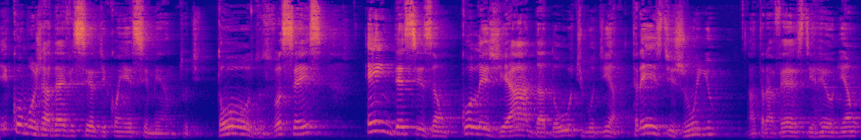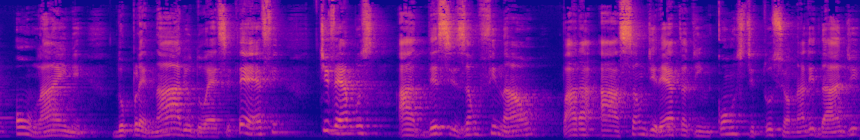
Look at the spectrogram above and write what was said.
E como já deve ser de conhecimento de todos vocês, em decisão colegiada do último dia 3 de junho, através de reunião online do plenário do STF, tivemos a decisão final para a ação direta de inconstitucionalidade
